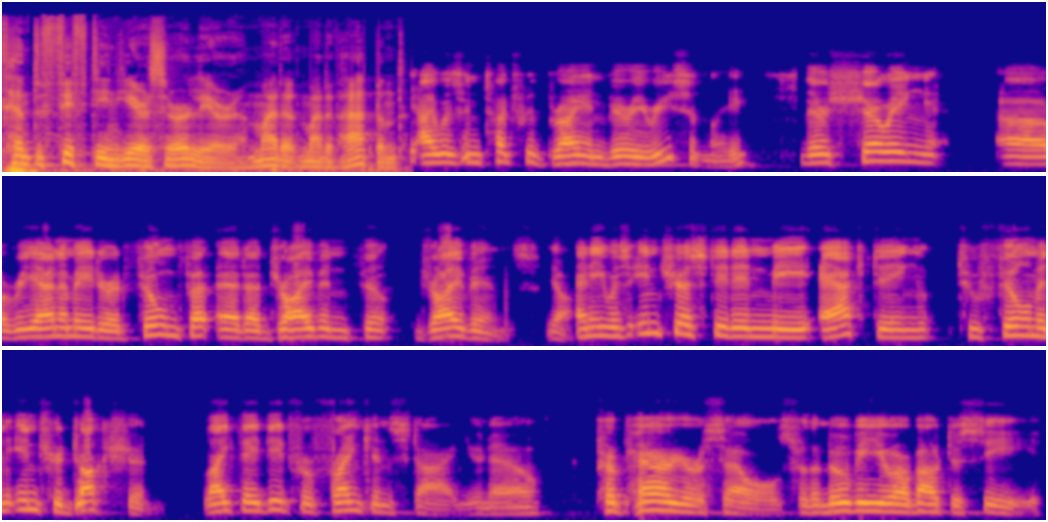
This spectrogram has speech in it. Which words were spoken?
10 to 15 years earlier? Might have, might have happened. I was in touch with Brian very recently. They're showing uh, Reanimator at film fe- at a drive-in fil- drive-ins, yeah, and he was interested in me acting to film an introduction like they did for Frankenstein, you know. Prepare yourselves for the movie you are about to see.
